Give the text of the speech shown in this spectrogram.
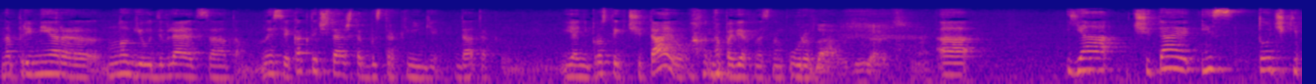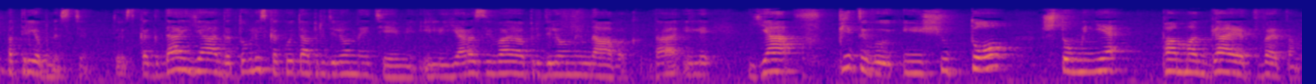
Например, многие удивляются, там, ну, если как ты читаешь так быстро книги, да, так я не просто их читаю на поверхностном уровне. Да, удивляются. А, я читаю из точки потребности. То есть, когда я готовлюсь к какой-то определенной теме, или я развиваю определенный навык, да, или я впитываю и ищу то, что мне помогает в этом.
